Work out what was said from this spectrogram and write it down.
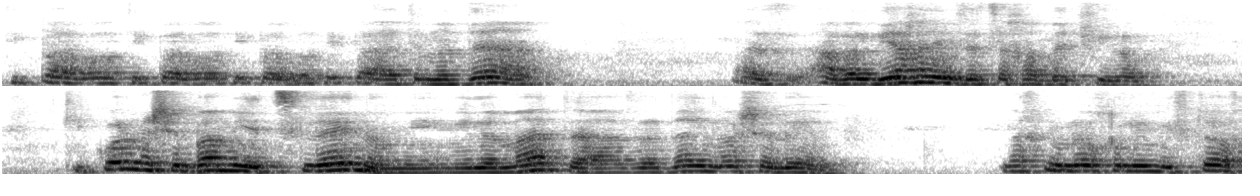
טיפה ועוד טיפה ועוד טיפה ועוד טיפה, התמדה, אז, אבל ביחד עם זה צריך הרבה תפילות. כי כל מה שבא מאצלנו, מ- מלמטה, זה עדיין לא שלם. אנחנו לא יכולים לפתוח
